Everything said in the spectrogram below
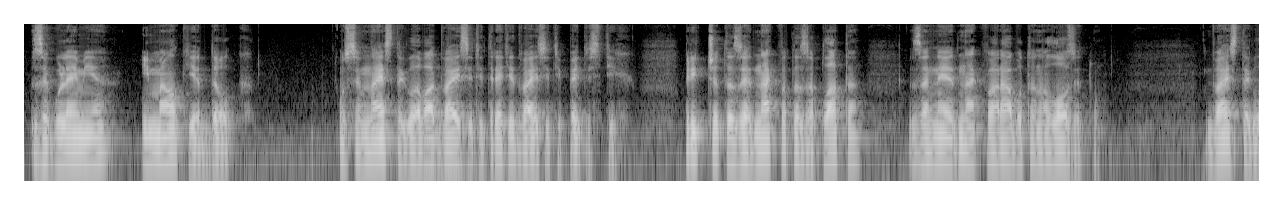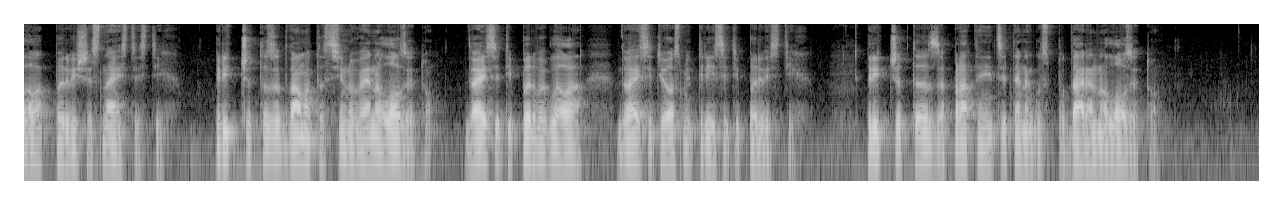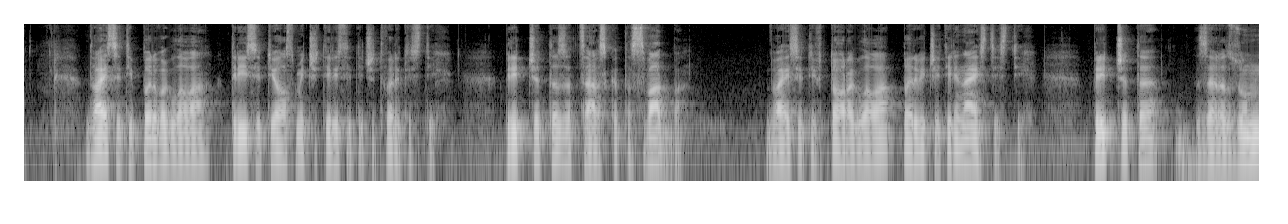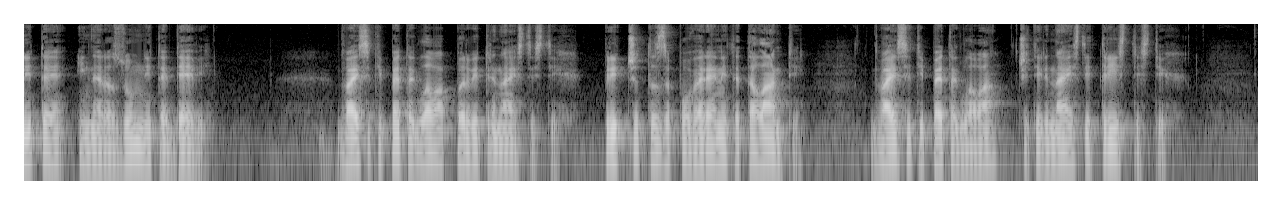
за големия и малкия дълг. 18 глава 23-25 стих. Притчата за еднаквата заплата, за нееднаква работа на лозето. 20 глава 1-16 стих. Притчата за двамата синове на лозето. 21 глава 28-31 стих. Притчата за пратениците на господаря на лозето. 21 глава 38-44 стих. Притчата за царската сватба. 22 глава, 1-14 стих. Притчата за разумните и неразумните деви. 25 глава, 1-13 стих. Притчата за поверените таланти. 25 глава, 14-30 стих.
